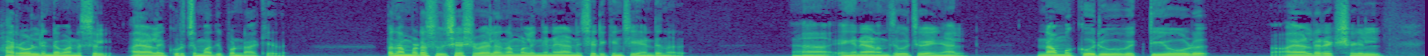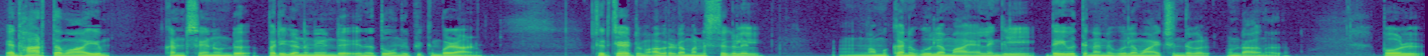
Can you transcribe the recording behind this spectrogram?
ഹറോൾഡിന്റെ മനസ്സിൽ അയാളെക്കുറിച്ച് മതിപ്പുണ്ടാക്കിയത്. ഇപ്പം നമ്മുടെ സുവിശേഷ വേല നമ്മൾ ഇങ്ങനെയാണ് ശരിക്കും ചെയ്യേണ്ടുന്നത്. എങ്ങനെയാണെന്ന് ചോദിച്ചു കഴിഞ്ഞാൽ നമുക്കൊരു വ്യക്തിയോട് അയാളുടെ രക്ഷയിൽ യഥാർത്ഥമായും കൺസേൺ ഉണ്ട് പരിഗണനയുണ്ട് എന്ന് തോന്നിപ്പിക്കുമ്പോഴാണ് തീർച്ചയായിട്ടും അവരുടെ മനസ്സുകളിൽ നമുക്കനുകൂലമായ അല്ലെങ്കിൽ ദൈവത്തിന് അനുകൂലമായ ചിന്തകൾ ഉണ്ടാകുന്നത്. അപ്പോൾ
